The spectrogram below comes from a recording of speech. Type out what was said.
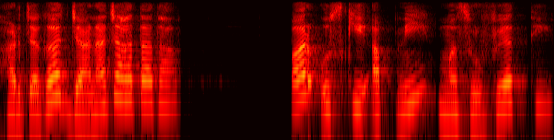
हर जगह जाना चाहता था, पर उसकी अपनी मसरूफियत थी।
